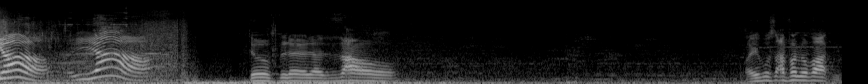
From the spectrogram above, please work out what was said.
Ja! Ja! Du blöde Sau! Aber ich muss einfach nur warten.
